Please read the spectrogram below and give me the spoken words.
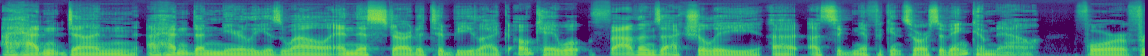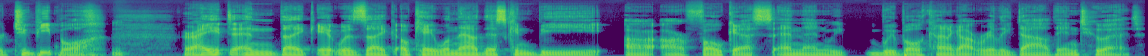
i hadn't done i hadn't done nearly as well. And this started to be like okay well fathom's actually a, a significant source of income now for for two people hmm. right? And like it was like okay well now this can be our, our focus. And then we we both kind of got really dialed into it.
